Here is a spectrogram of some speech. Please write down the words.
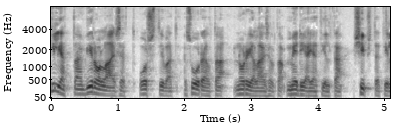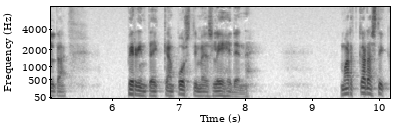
hiljattain virolaiset ostivat suurelta norjalaiselta mediajätiltä Schibstediltä perinteikkään postimieslehden. Mart Kadastik,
